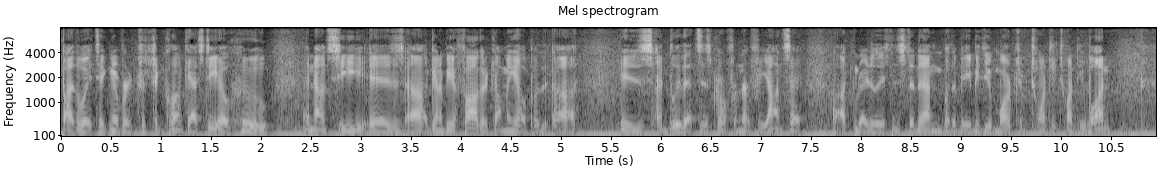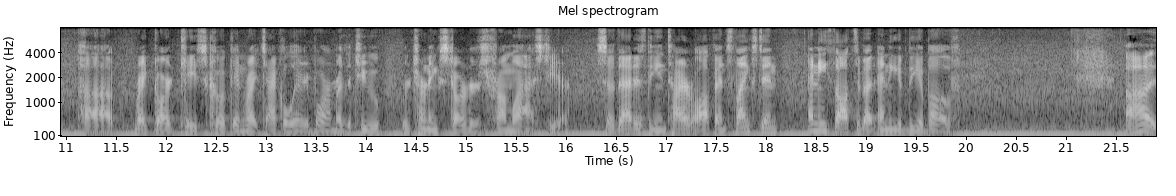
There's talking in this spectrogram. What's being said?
by the way, taking over Christian Colon Castillo, who announced he is uh, going to be a father coming up with uh, his, I believe that's his girlfriend or fiance. Uh, congratulations to them with a baby due March of 2021. Uh, right guard Case Cook and right tackle Larry Borom are the two returning starters from last year. So that is the entire offense. Langston, any thoughts about any of the above? Uh,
